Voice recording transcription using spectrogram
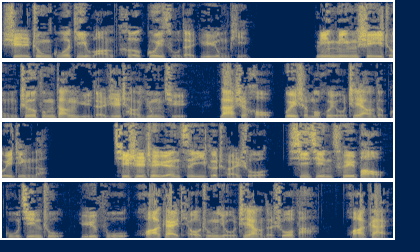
是中国帝王和贵族的御用品。明明是一种遮风挡雨的日常用具，那时候为什么会有这样的规定呢？其实这源自一个传说。西晋崔豹《古今注·于服华盖条》中有这样的说法：“华盖，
